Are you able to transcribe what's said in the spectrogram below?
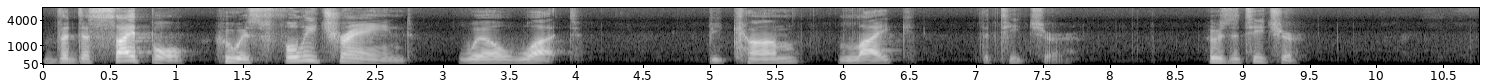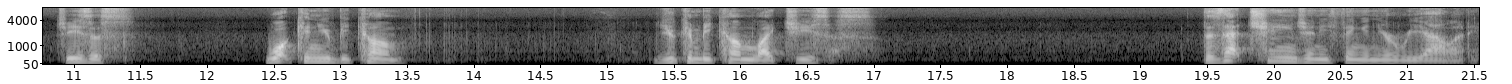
the disciple who is fully trained will what? Become like the teacher. Who's the teacher? Jesus. What can you become? you can become like Jesus. Does that change anything in your reality?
